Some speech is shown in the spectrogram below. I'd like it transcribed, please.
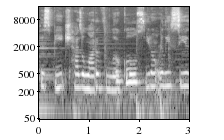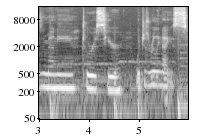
This beach has a lot of locals. You don't really see as many tourists here, which is really nice.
